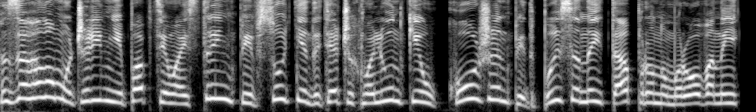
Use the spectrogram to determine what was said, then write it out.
Загалом у чарівній папці майстринь півсотні дитячих малюнків, кожен підписаний та пронумерований.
